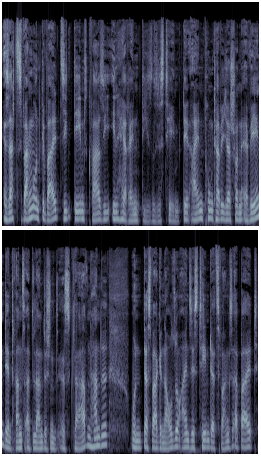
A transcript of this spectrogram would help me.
Er sagt, Zwang und Gewalt sind dem quasi inhärent, diesem System. Den einen Punkt habe ich ja schon erwähnt, den transatlantischen äh, Sklavenhandel. Und das war genauso ein System der Zwangsarbeit,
